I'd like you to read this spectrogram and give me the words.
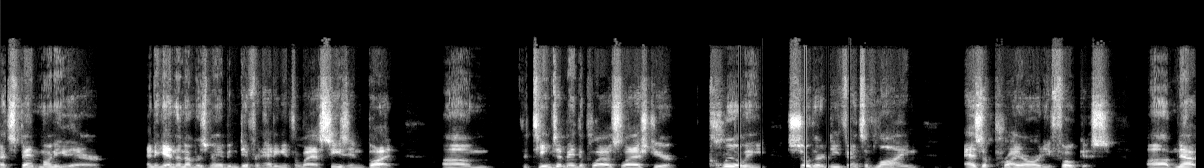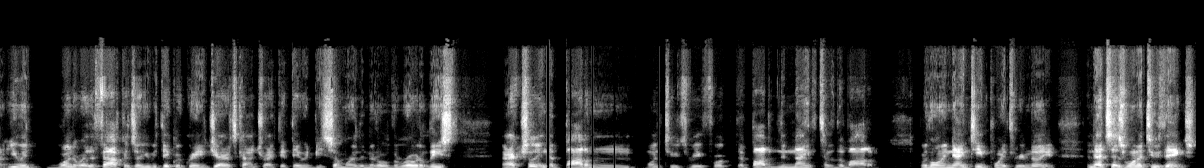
that spent money there. And again, the numbers may have been different heading into last season, but um, the teams that made the playoffs last year clearly saw their defensive line as a priority focus. Uh, now, you would wonder where the Falcons are. You would think with Grady Jarrett's contract that they would be somewhere in the middle of the road, at least. They're actually in the bottom one, two, three, four, the bottom, the ninth to the bottom with only 19.3 million. And that says one of two things.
